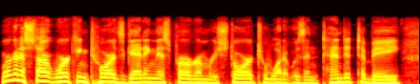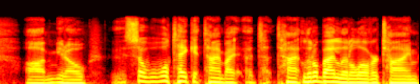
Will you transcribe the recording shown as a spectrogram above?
we're gonna start working towards getting this program restored to what it was intended to be. Um, you know, so we'll take it time by uh, time, little by little over time,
